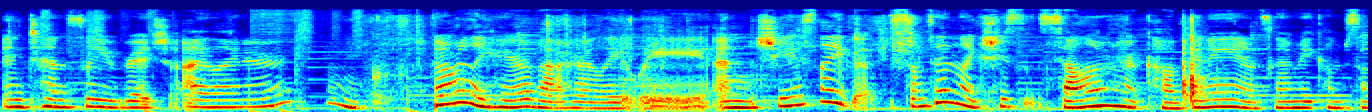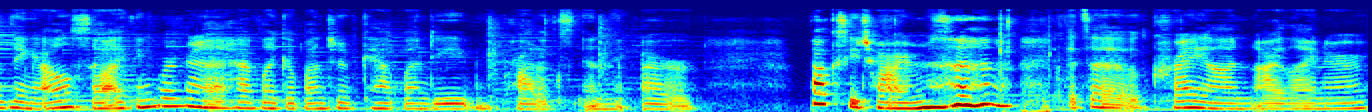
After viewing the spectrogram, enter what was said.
Intensely Rich Eyeliner. Hmm. I don't really hear about her lately. And she's like, something like she's selling her company and it's going to become something else. So I think we're going to have like a bunch of Kat Von D products in our boxy charms. it's a crayon eyeliner.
